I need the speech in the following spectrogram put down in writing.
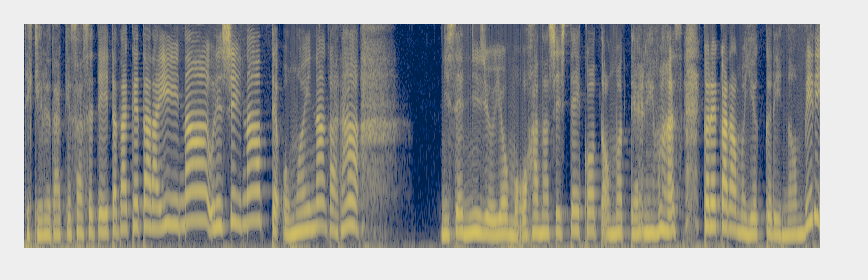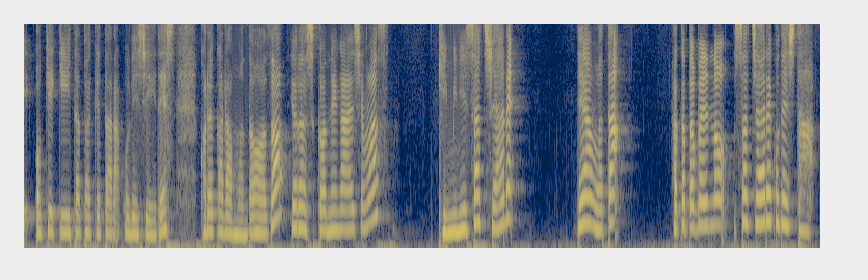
できるだけさせていただけたらいいな嬉しいなって思いながら2024もお話ししていこうと思っております。これからもゆっくりのんびりお聞きいただけたら嬉しいです。これからもどうぞよろしくお願いします。君に幸あれ。ではまた。博多弁の幸あれ子でした。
